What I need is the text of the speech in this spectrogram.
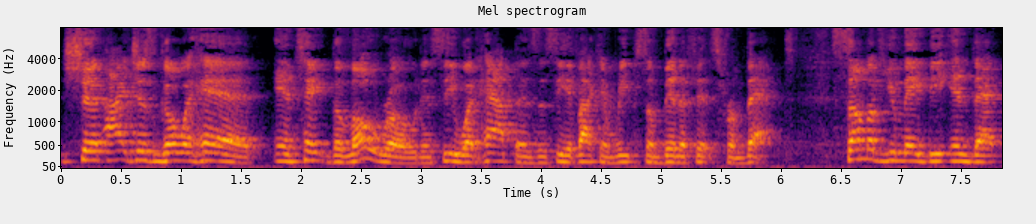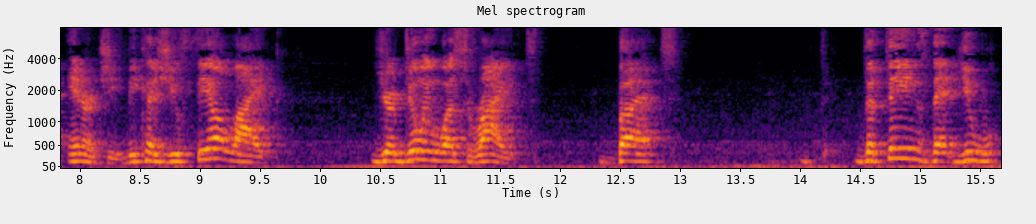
should I just go ahead and take the low road and see what happens and see if I can reap some benefits from that? Some of you may be in that energy because you feel like you're doing what's right, but the things that you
